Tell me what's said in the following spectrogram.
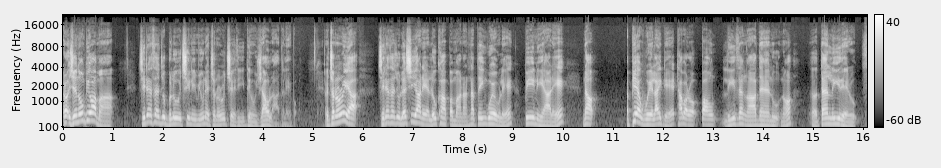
အဲ့တော့အရင်ဆုံးပြောရမှာဂျေဒန်ဆန်ချိုဘလို့အခြေအနေမျိုးနဲ့ကျွန်တော်တို့ချယ်စီအသင်းကိုရောက်လာတယ်လေပေါ့အဲကျွန်တော်တို့ကဂျေဒန်ဆန်ချိုလက်ရှိရနေတဲ့လောက်ခပမာဏ2သိန်းခွဲကိုလည်းပေးနေရတယ်နောက်အပြက်ဝယ်လိုက်တယ်ထားပါတော့ပေါင်45တန်းတို့เတန်းလေးတယ်တို့စ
